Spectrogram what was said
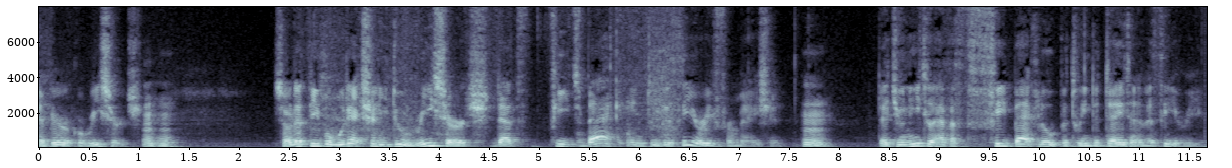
empirical research. Mhm. So that people would actually do research that feeds back into the theory formation. Hmm. That you need to have a feedback loop between the data and the theory.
